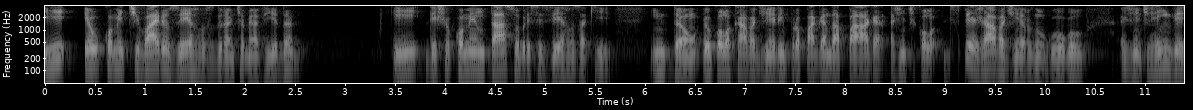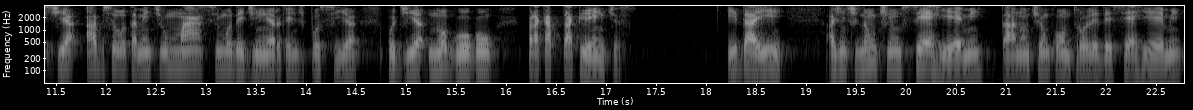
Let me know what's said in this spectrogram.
E eu cometi vários erros durante a minha vida, e deixa eu comentar sobre esses erros aqui. Então, eu colocava dinheiro em propaganda paga, a gente despejava dinheiro no Google, a gente reinvestia absolutamente o máximo de dinheiro que a gente podia, podia no Google para captar clientes. E daí, a gente não tinha um CRM, tá? não tinha um controle de CRM,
